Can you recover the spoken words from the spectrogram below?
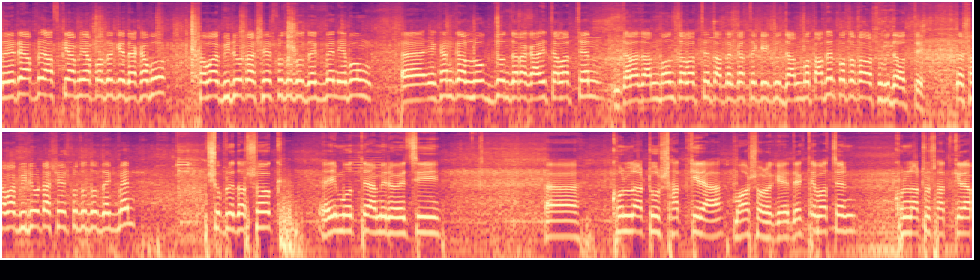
তো এটা আপনি আজকে আমি আপনাদেরকে দেখাবো। সবাই ভিডিওটা শেষ পর্যন্ত দেখবেন এবং এখানকার লোকজন যারা গাড়ি চালাচ্ছেন যারা যানবাহন চালাচ্ছেন তাদের কাছ থেকে একটু জানব তাদের কতটা অসুবিধা হচ্ছে। তো সবাই ভিডিওটা শেষ পর্যন্ত দেখবেন। সুপ্রিয় দর্শক এই মুহূর্তে আমি রয়েছি খুলনা টু সাতক্ষীরা মহাসড়কে। দেখতে পাচ্ছেন খুলনা টু সাতক্ষীরা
